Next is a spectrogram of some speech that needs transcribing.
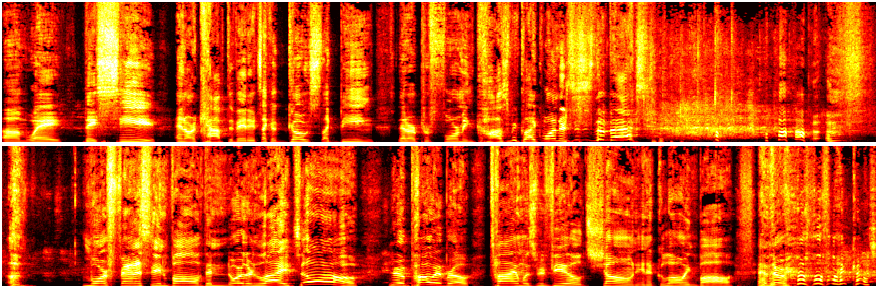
um, way. They see and are captivated. It's like a ghost like being that are performing cosmic like wonders. This is the best. More fantasy involved than Northern Lights. Oh, you're a poet, bro. Time was revealed, shown in a glowing ball. And there were, oh my gosh.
